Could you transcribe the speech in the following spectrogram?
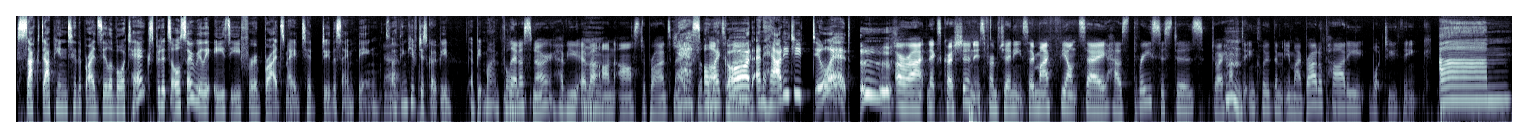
sucked up into the bridezilla vortex, but it's also really easy for a bridesmaid to do the same thing. So I think you've just got to be a bit mindful. Let us know. Have you ever unasked a bridesmaid? yes. Would Oh my God. know. And how did you do it? All right, next question is from Jenny. So, my fiance has three sisters. Do I have Hmm. to include them in my bridal party? What do you think? Um,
